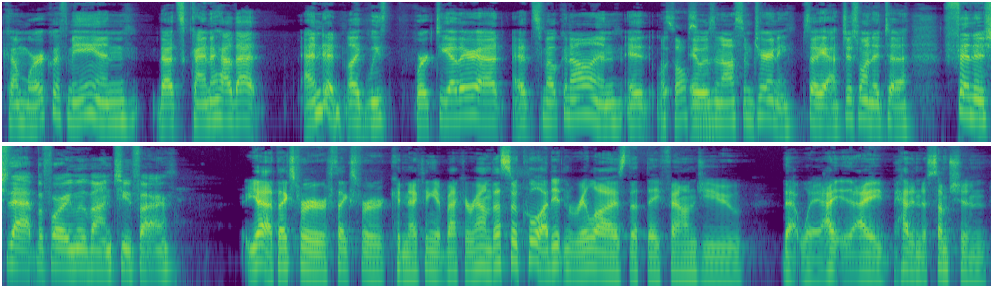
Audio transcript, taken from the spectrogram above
come work with me. And that's kind of how that ended. Like we worked together at at All and it awesome. it was an awesome journey. So yeah, just wanted to finish that before we move on too far. Yeah, thanks for thanks for connecting it back around. That's so cool. I didn't realize that they found you that way. I I had an assumption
